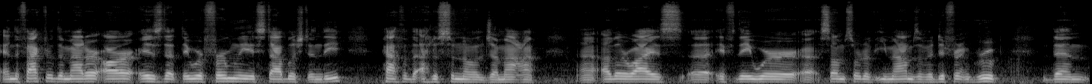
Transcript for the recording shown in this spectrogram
And the fact of the matter are is that they were firmly established in the path of the Ahlus Sunnah wal Jama'ah. Uh, otherwise, if they were some sort of imams of a different group, then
